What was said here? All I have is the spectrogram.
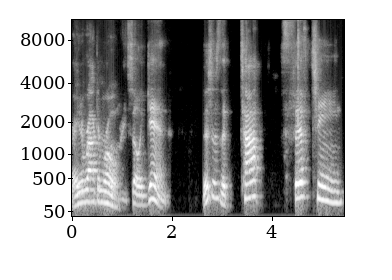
Ready to rock and roll. Right, so again, this is the top 15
